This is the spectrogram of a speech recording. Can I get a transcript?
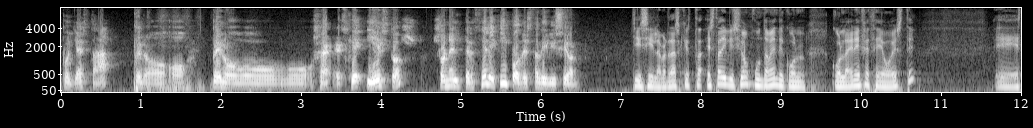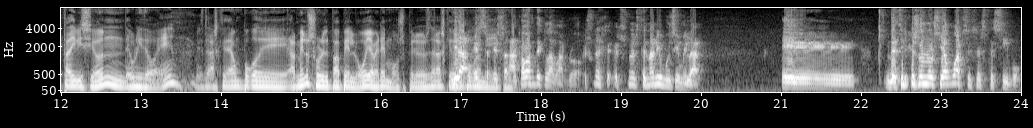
Pues ya está. Pero, pero, o sea, es que, y estos son el tercer equipo de esta división. Sí, sí, la verdad es que esta, esta división, juntamente con, con la NFC Oeste, eh, esta división de unido, ¿eh? Es de las que da un poco de. Al menos sobre el papel, luego ya veremos, pero es de las que Mira, da un poco es- de es- acabas de clavarlo. Es un, es un escenario muy similar. Eh, decir que son los Jaguars es excesivo.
